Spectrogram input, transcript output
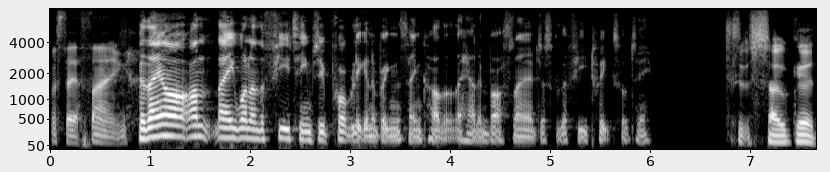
That's their thing. But they are, aren't they? One of the few teams who are probably going to bring the same car that they had in Barcelona, just with a few tweaks or two. because it was so good.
